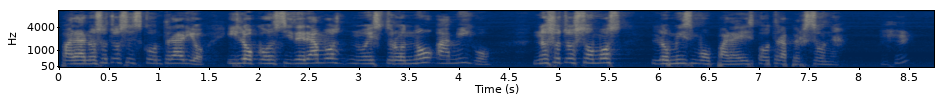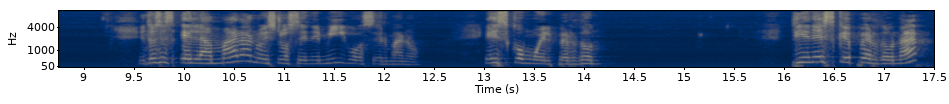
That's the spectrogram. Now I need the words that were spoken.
para nosotros es contrario y lo consideramos nuestro no amigo, nosotros somos lo mismo para otra persona. Entonces, el amar a nuestros enemigos, hermano, es como el perdón. Tienes que perdonar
